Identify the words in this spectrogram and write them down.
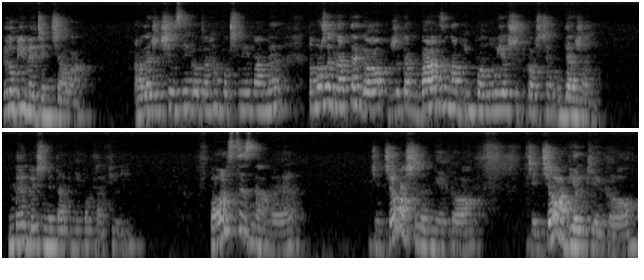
Lubimy dzięcioła, ale że się z niego trochę podśmiewamy, to może dlatego, że tak bardzo nam imponuje szybkością uderzeń. My byśmy tak nie potrafili. W Polsce znamy dzięcioła średniego, dzięcioła wielkiego,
